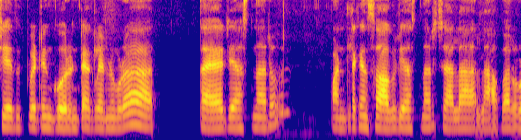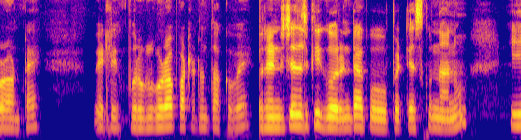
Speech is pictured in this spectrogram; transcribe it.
చేతికి పెట్టిన గోరింటాకులన్నీ కూడా తయారు చేస్తున్నారు. పంటల కింద సాగు చేస్తున్నారు. చాలా లాభాలు కూడా ఉంటాయి. వీటికి పురుగులు కూడా పట్టడం తక్కువే. రెండు చేతులకి గోరింటాకు పెట్టేసుకున్నాను. ఈ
